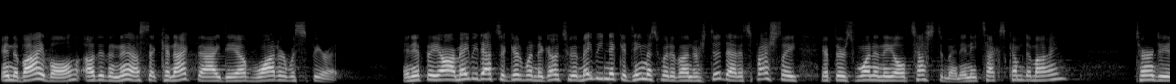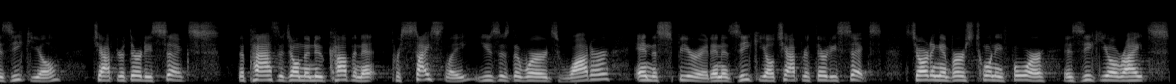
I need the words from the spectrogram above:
in the Bible other than this that connect the idea of water with Spirit? And if they are, maybe that's a good one to go to. And maybe Nicodemus would have understood that, especially if there's one in the Old Testament. Any text come to mind? Turn to Ezekiel chapter 36. The passage on the new covenant precisely uses the words water and the spirit. In Ezekiel chapter 36, starting in verse 24, Ezekiel writes,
